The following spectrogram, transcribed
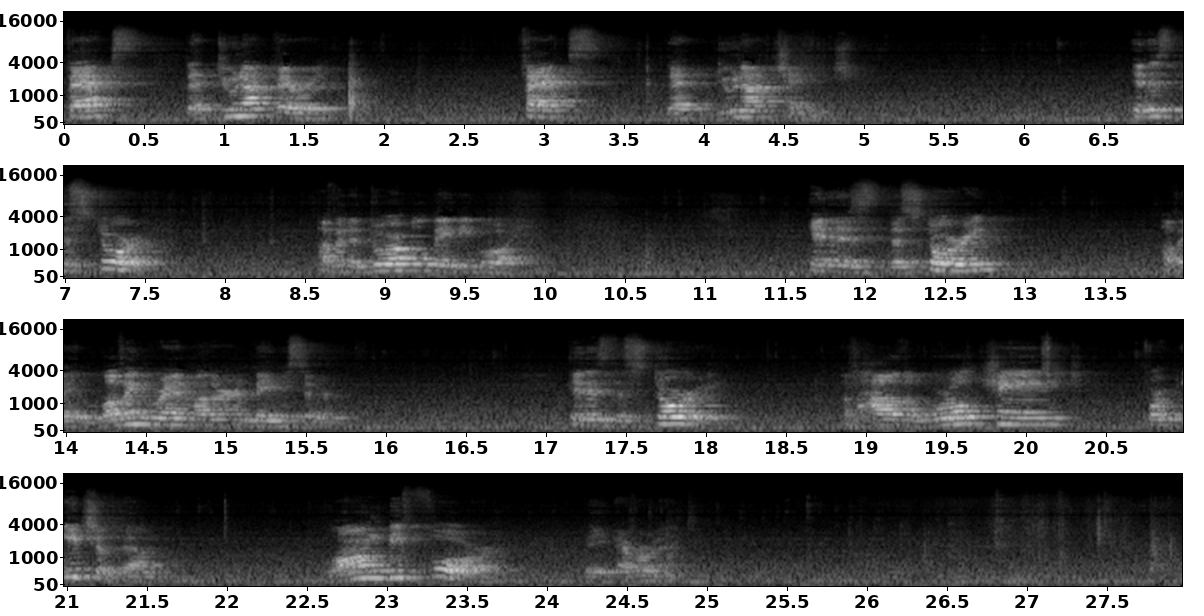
Facts that do not vary, facts that do not change. It is the story of an adorable baby boy. It is the story of a loving grandmother and babysitter. It is the story of how the world changed for each of them long before they ever met.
